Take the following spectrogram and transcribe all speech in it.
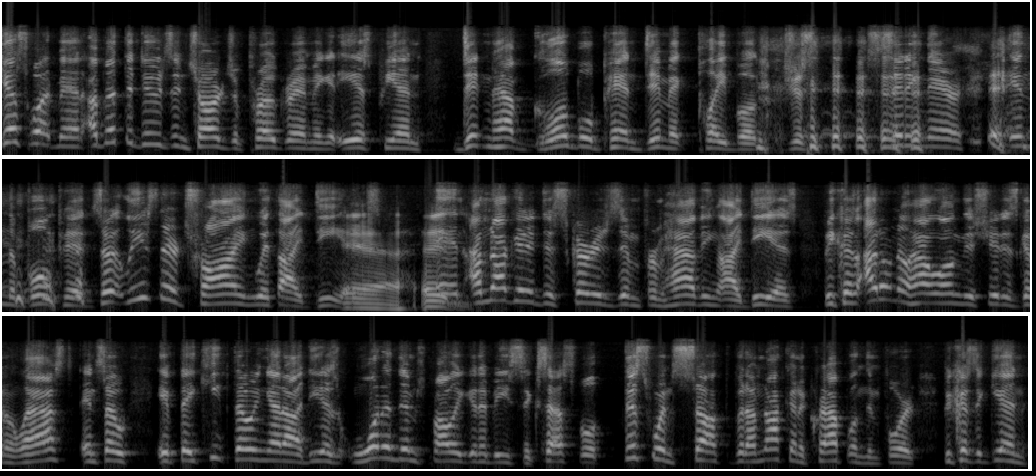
guess what, man? I bet the dudes in charge of programming at ESPN didn't have global pandemic playbook just sitting there in the bullpen. So at least they're trying with ideas. Yeah. And I'm not going to discourage them from having ideas because I don't know how long this shit is going to last. And so if they keep throwing out ideas, one of them's probably going to be successful. This one sucked, but I'm not going to crap on them for it because, again,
